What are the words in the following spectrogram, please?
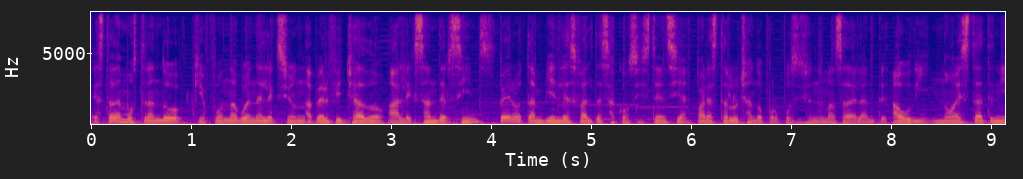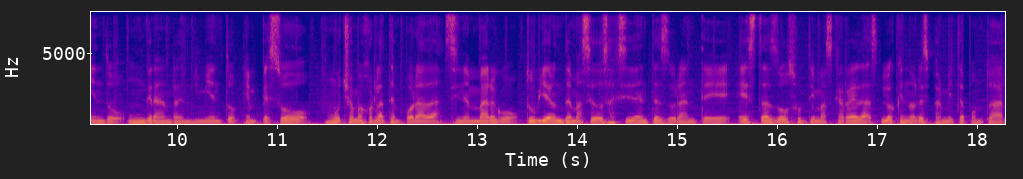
está demostrando que fue una buena elección haber fichado a Alexander Sims, pero también les falta esa consistencia para estar luchando por posiciones más adelante. Audi no está teniendo un gran rendimiento, empezó mucho mejor la temporada, sin embargo tuvieron demasiados accidentes durante estas dos últimas carreras, lo que no les permite puntuar,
